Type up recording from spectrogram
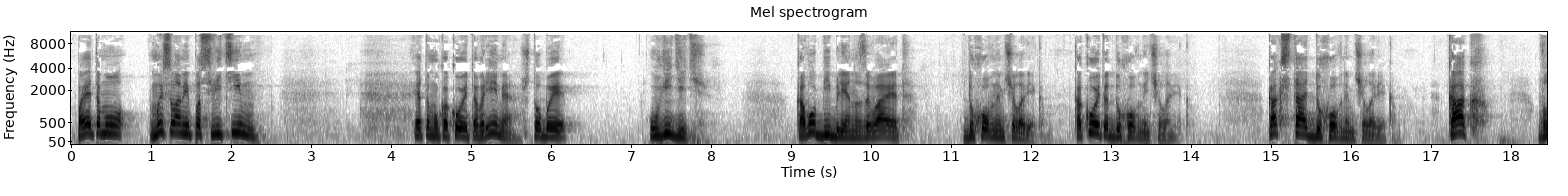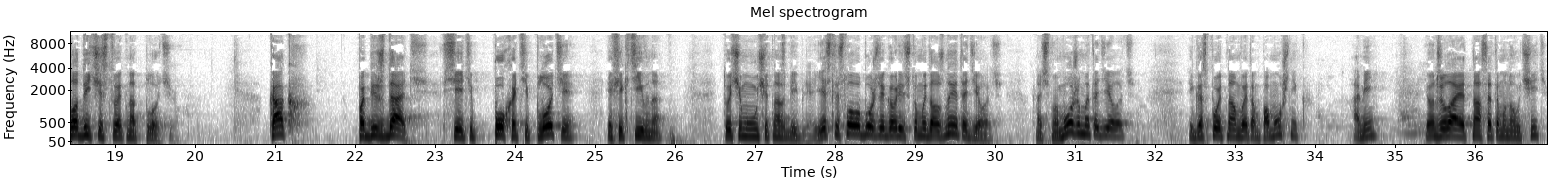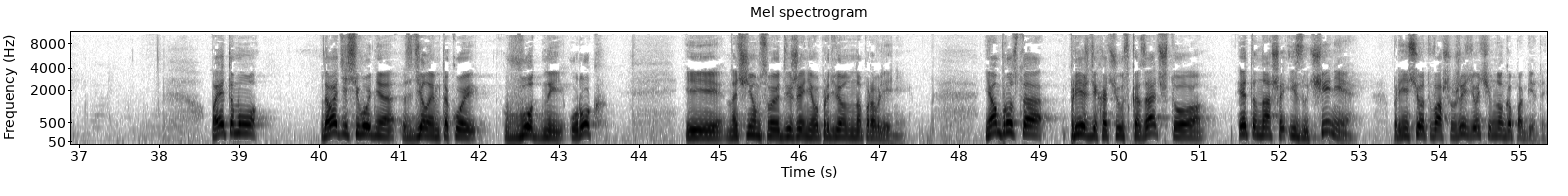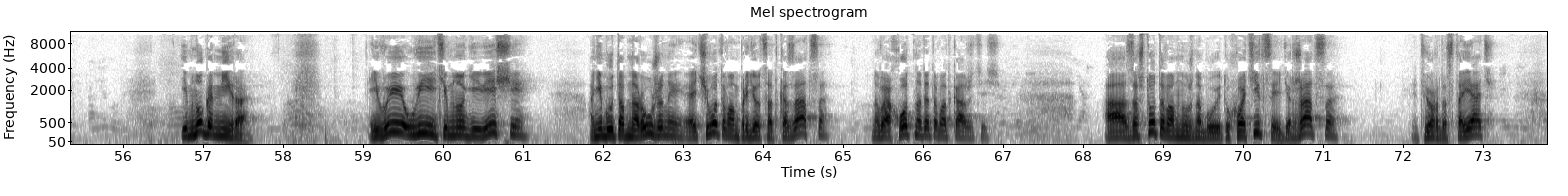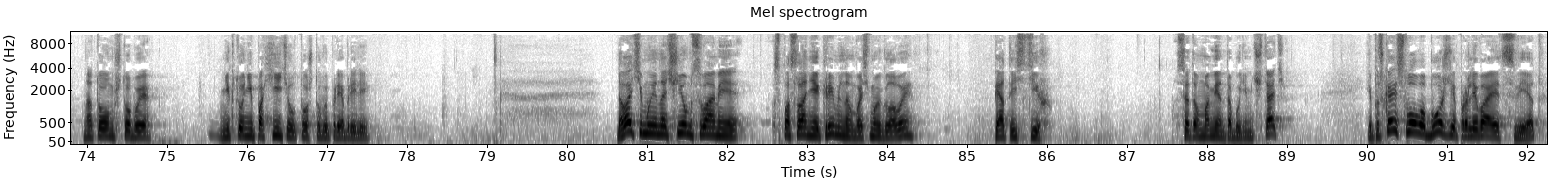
Поэтому мы с вами посвятим этому какое-то время, чтобы увидеть, кого Библия называет духовным человеком. Какой это духовный человек? Как стать духовным человеком? Как владычествовать над плотью? Как побеждать все эти похоти плоти эффективно? То, чему учит нас Библия. Если Слово Божье говорит, что мы должны это делать, значит, мы можем это делать. И Господь нам в этом помощник. Аминь. И Он желает нас этому научить. Поэтому давайте сегодня сделаем такой вводный урок и начнем свое движение в определенном направлении. Я вам просто прежде хочу сказать, что это наше изучение принесет в вашу жизнь очень много победы и много мира. И вы увидите многие вещи, они будут обнаружены, и от чего-то вам придется отказаться, но вы охотно от этого откажетесь. А за что-то вам нужно будет ухватиться и держаться, и твердо стоять на том, чтобы никто не похитил то, что вы приобрели. Давайте мы начнем с вами с послания к римлянам 8 главы, 5 стих. С этого момента будем читать. И пускай Слово Божье проливает свет,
